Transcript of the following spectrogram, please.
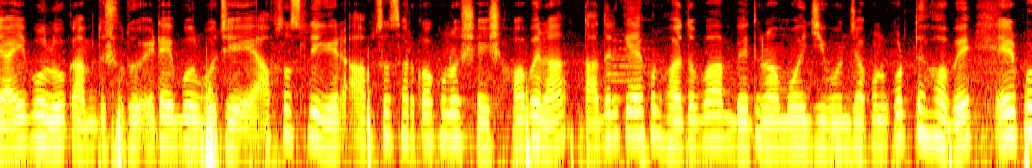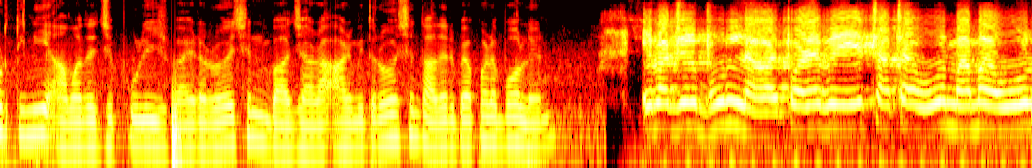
যাই বলুক, আমি তো শুধু এটাই বলব যে আফসোস লীগের আফসোস আর কখনো শেষ হবে না। তাদেরকে এখন হয়তোবা বেদনাময় জীবনযাপন করতে হবে। এরপর তিনি আমাদের যে পুলিশ ভাইরা রয়েছেন বা যারা আর্মিতে রয়েছেন তাদের ব্যাপারে বলেন। এবার যেন ভুল না হয়। পরে এর চাচা ওর মামা ওর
